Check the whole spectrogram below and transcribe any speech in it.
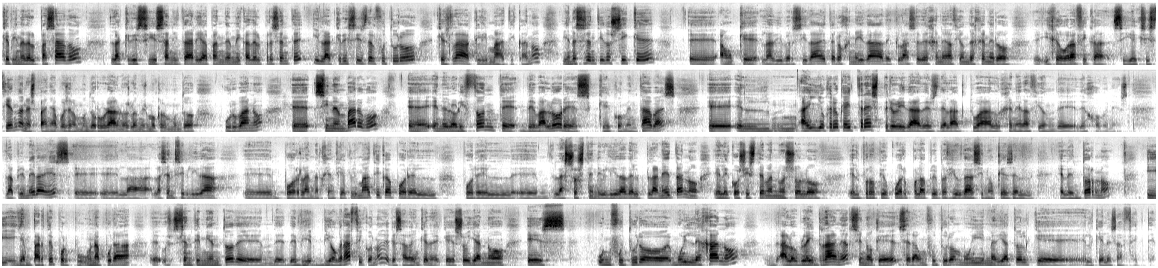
que viene del pasado, la crisis sanitaria pandémica del presente y la crisis del futuro, que es la climática. ¿no? Y en ese sentido sí que eh, aunque la diversidad, heterogeneidad de clase, de generación de género eh, y geográfica sigue existiendo, en España pues el mundo rural no es lo mismo que el mundo urbano, eh, sin embargo, en el horizonte de valores que comentabas, ahí yo creo que hay tres prioridades de la actual generación de, jóvenes. La primera es la sensibilidad eh, por la emergencia climática, por, el, por el, eh, la sostenibilidad del planeta. ¿no? El ecosistema no es solo el propio cuerpo, la propia ciudad, sino que es el, el entorno. Y, en parte por una pura eh, sentimiento de, biográfico, ¿no? de que saben que eso ya no es un futuro muy lejano, a lo Blade Runner, sino que será un futuro muy inmediato el que, el que les afecte.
